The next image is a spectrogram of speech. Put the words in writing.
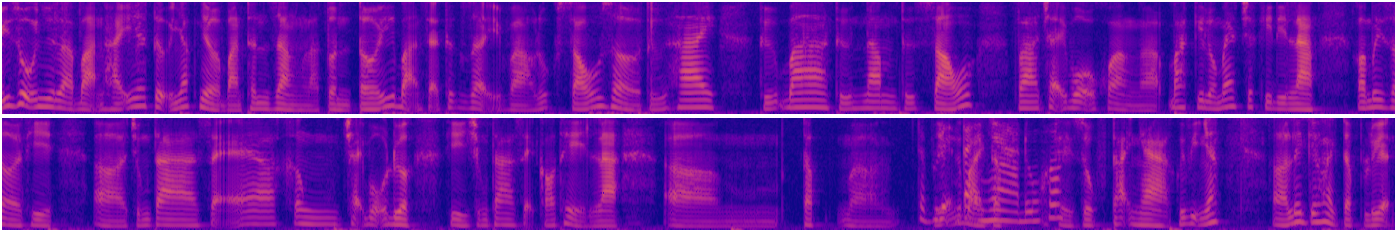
Ví dụ như là bạn hãy tự nhắc nhở bản thân rằng là tuần tới bạn sẽ thức dậy vào lúc 6 giờ thứ hai, thứ ba, thứ năm, thứ sáu và chạy bộ khoảng à, 3 km trước khi đi làm. Còn bây giờ thì ờ, chúng ta sẽ không chạy bộ được thì chúng ta sẽ có thể là ờ, tập ờ, Tập những luyện tại bài nhà tập đúng không? thể dục tại nhà quý vị nhé. Ờ, lên kế hoạch tập luyện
